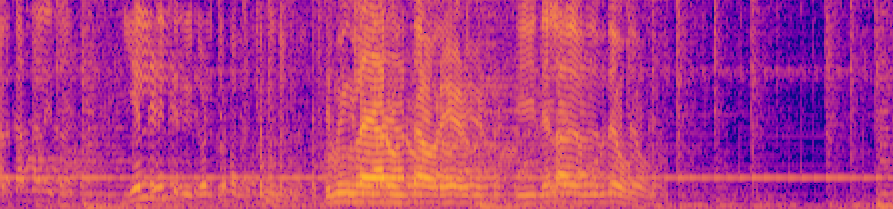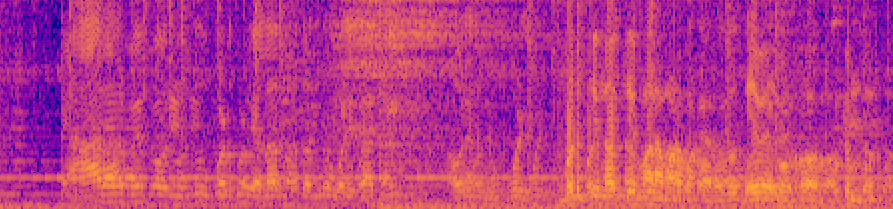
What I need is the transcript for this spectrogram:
ಸರ್ಕಾರದಲ್ಲೇ ಇದೆ ಎಲ್ಲಿ ಹಿಡಿತೀರಿ ದೊಡ್ಡ ತಿಮ್ಮಂಗ್ಲ ತಿಮಿಂಗ್ಲ ಯಾರು ಅಂತ ಅವರೇ ಹೇಳ್ಬಿಟ್ಟು ಇದೆಲ್ಲ ಮುಗ್ದೆ ಯಾರ್ಯಾರು ಬೇಕು ಅವ್ರು ಹಿಡಿದು ಪಡೆದು ಎಲ್ಲರನ್ನೂ ತಂದು ಒಳಿತಾಕಿ ಅವರೇನು ನುಂಗ್ಕೊಳ್ಳಿ. ಬಡು ತಿನ್ನೋ ತೀರ್ಮಾನ ಮಾಡಬೇಕಾಗಿರೋದು ದೇವೇಗೌಡರು ಅವ್ರ ಕುಟುಂಬದವರು.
